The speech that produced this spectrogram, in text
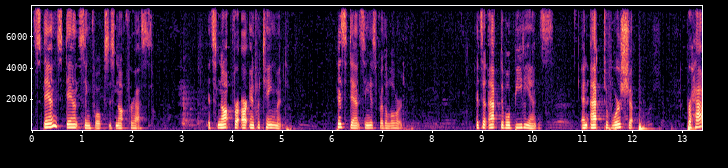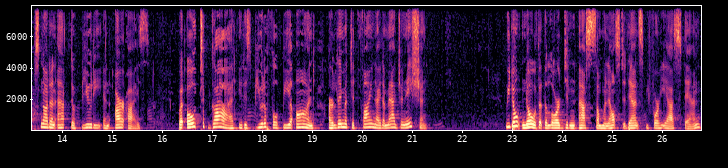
Stan's dancing, folks, is not for us. It's not for our entertainment. His dancing is for the Lord. It's an act of obedience, an act of worship. Perhaps not an act of beauty in our eyes, but oh, to God, it is beautiful beyond our limited, finite imagination. We don't know that the Lord didn't ask someone else to dance before he asked Stan.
